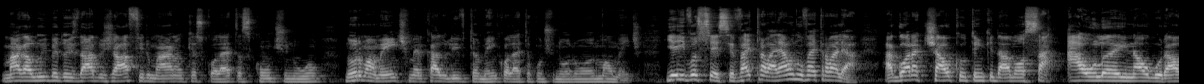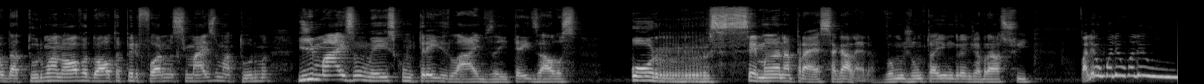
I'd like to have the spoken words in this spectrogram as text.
Magalu e B2W já afirmaram que as coletas continuam normalmente. Mercado Livre também, coleta continua normalmente. E aí você, você vai trabalhar ou não vai trabalhar? Agora tchau que eu tenho que dar a nossa aula inaugural da turma nova do Alta Performance, mais uma turma e mais um mês com três lives aí, três aulas por semana para essa galera. Vamos junto aí, um grande abraço e valeu, valeu, valeu!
